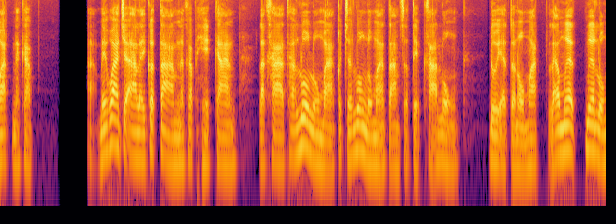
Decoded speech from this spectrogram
มัตินะครับ ไม่ว่าจะอะไรก็ตามนะครับ เหตุการณ์ ราคาถ้าล่วงลงมาก็จะล่วงลงมาตามสเต็ปขาลง โดยอัตโนมัติ แล้วเมื่อเมื่อลง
